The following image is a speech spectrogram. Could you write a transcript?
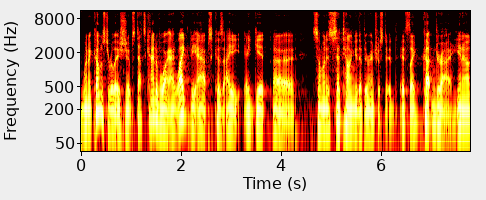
when it comes to relationships. That's kind of why I like the apps because I I get. Uh, Someone is set telling me that they're interested. It's like cut and dry, you know.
